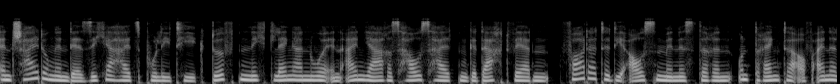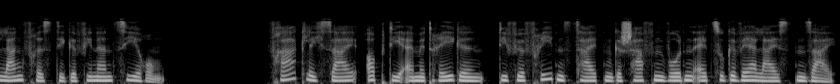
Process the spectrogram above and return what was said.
Entscheidungen der Sicherheitspolitik dürften nicht länger nur in Einjahreshaushalten gedacht werden, forderte die Außenministerin und drängte auf eine langfristige Finanzierung. Fraglich sei, ob die er mit Regeln, die für Friedenszeiten geschaffen wurden, er zu gewährleisten sei.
